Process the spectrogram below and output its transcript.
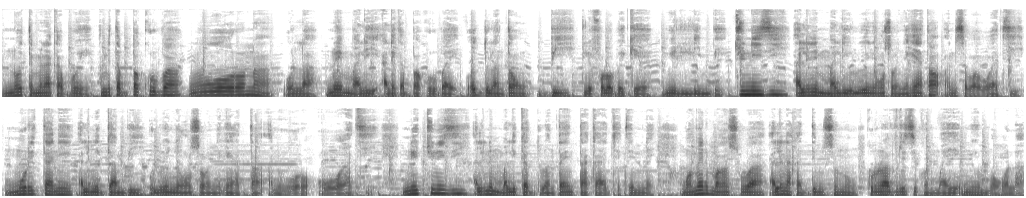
n'o tɛmɛna ka bɔ yen an be ta bakuruba wɔɔrɔnan o la n'o ye mali ale ka bakuruba ye o dolantanw bi tile fɔlɔ bɛ kɛ min lin be tunisi ale ni mali olu ye ɲɔgɔn sɔrɔ ɲɛgɛn tan ani saba wagati moritani ale ni gambi olu ye ɲɔgɔn sɔrɔ ɲɛgɛn tan ani wɔɔrɔ o wagati ni tunisi ale ni mali ka dolantan in ta k'a jateminɛ mohamɛd magasuba ale n'a ka denmisɛnninw koronavirisi kɔni ma ye min ye mɔgɔ la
